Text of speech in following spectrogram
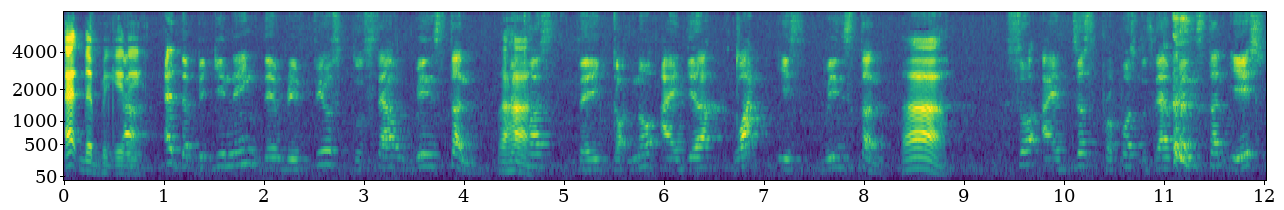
At the beginning. uh, at the beginning, they refused to sell Winston Uh-huh. because they got no idea what is Winston. Ah, So I just proposed to them Winston is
